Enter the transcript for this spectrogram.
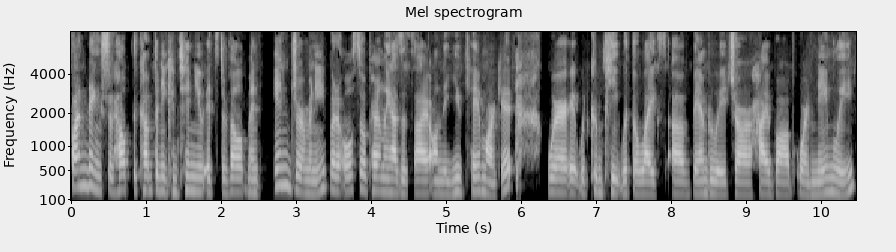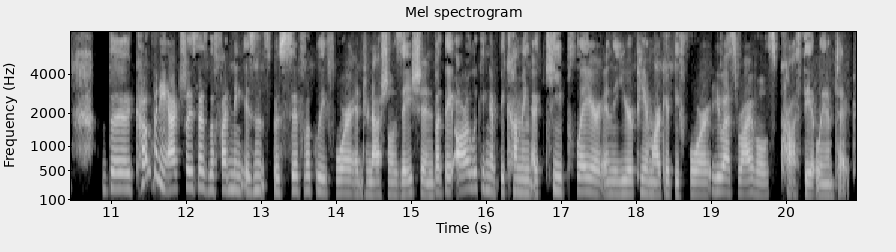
Funding should help the company continue its development in Germany, but it also apparently has its eye on the UK market, where it would compete with the likes of Bamboo HR, HiBob, or Namely. The company actually says the funding isn't specifically for internationalization, but they are looking at becoming a key player in the European market before US rivals cross the Atlantic.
